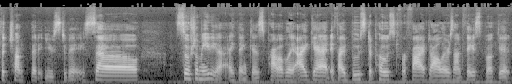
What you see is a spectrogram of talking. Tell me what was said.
the chunk that it used to be. So social media, I think, is probably, I get, if I boost a post for $5 on Facebook, it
